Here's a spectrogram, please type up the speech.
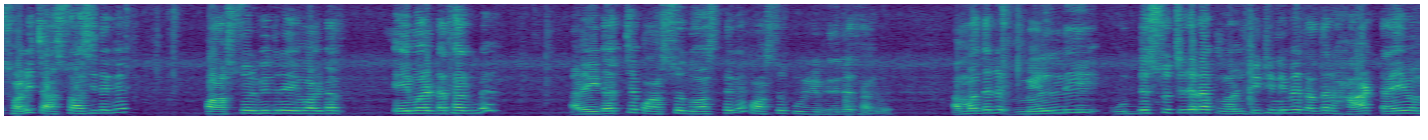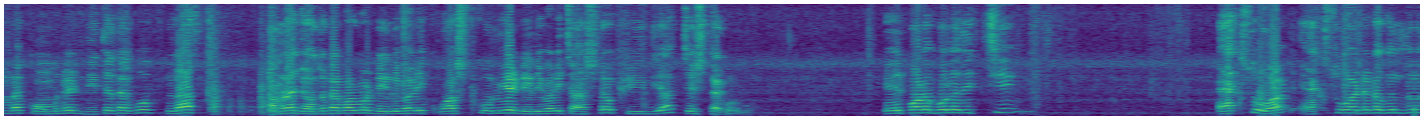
সরি চারশো আশি থেকে পাঁচশোর ভিতরে এই মালটা এই মালটা থাকবে, আর এইটা হচ্ছে পাঁচশো দশ থেকে পাঁচশো কুড়ির ভিতরে থাকবে। আমাদের মেনলি উদ্দেশ্য হচ্ছে যারা কোয়ান্টিটি নেবে, তাদের হার টাইম আমরা কম রেট দিতে থাকব প্লাস আমরা যতটা পারব ডেলিভারি কস্ট কমিয়ে ডেলিভারি চার্জটাও ফ্রি দেওয়ার চেষ্টা করব। এরপরে বলে দিচ্ছি, একশো ওয়াট একশো ওয়াটেরও কিন্তু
